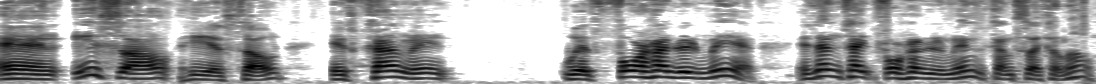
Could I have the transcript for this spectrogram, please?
And Esau, he is told, is coming with 400 men. It doesn't take 400 men to come say hello.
